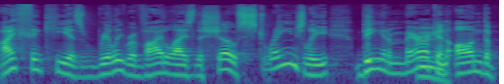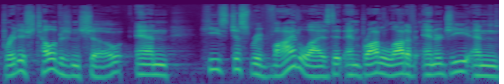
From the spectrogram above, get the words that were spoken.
I think he has really revitalized the show. Strangely, being an American hmm. on the British television show, and he's just revitalized it and brought a lot of energy and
